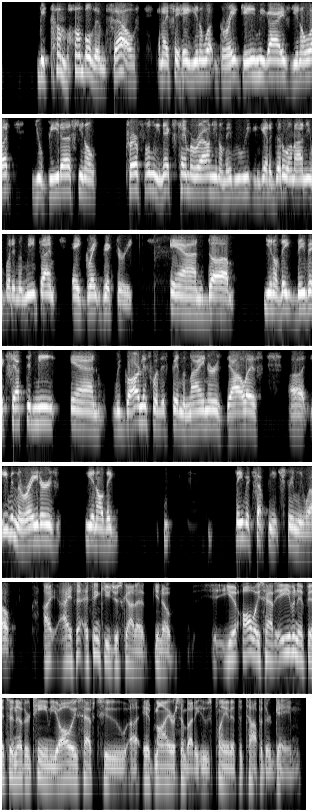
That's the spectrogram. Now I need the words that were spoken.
become humble themselves. And I say, hey, you know what? Great game, you guys. You know what? You beat us. You know, prayerfully next time around, you know, maybe we can get a good one on you. But in the meantime, a great victory. And, um, you know, they, they've accepted me. And regardless whether it's been the Niners, Dallas, uh, even the Raiders, you know, they, they've accepted me extremely well. I, I, th- I think you just got to, you know, you always have, even if it's another team, you always have to uh, admire somebody who's playing at the top of their game.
